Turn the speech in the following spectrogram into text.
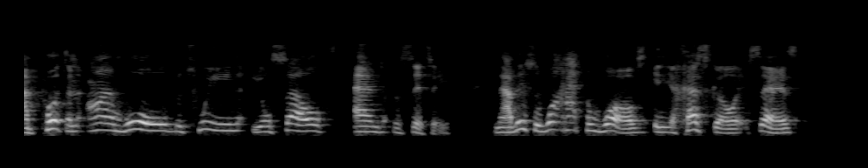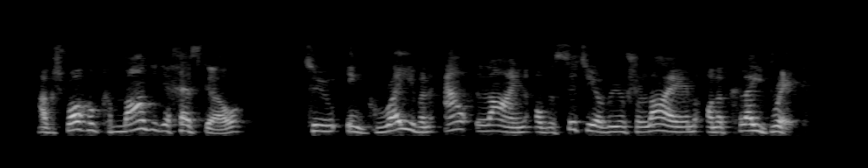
and put an iron wall between yourself and the city." Now this is what happened was, in Yechezkel it says, HaKadosh commanded Yechezkel to engrave an outline of the city of Yerushalayim on a clay brick.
